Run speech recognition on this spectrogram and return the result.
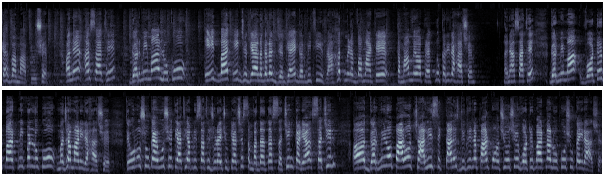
કહેવામાં આવ્યું છે. અને આ સાથે ગરમીમાં લોકો એક બાદ એક જગ્યાએ અલગ અલગ જગ્યાએ ગરમીથી રાહત મેળવવા માટે તમામ એવા પ્રયત્નો કરી રહ્યા છે. અને આ સાથે ગરમીમાં વોટર પાર્કની પણ લોકો મજા માણી રહ્યા છે. તેઓનું શું કહેવું છે? ત્યાંથી આપણી સાથે જોડાઈ ચૂક્યા છે સંવાદદાતા સચિન કડિયા. સચિન ગરમીનો પારો ચાલીસ એકતાલીસ ડિગ્રીને પાર પહોંચ્યો છે. વોટર પાર્કના લોકો શું કહી રહ્યા છે?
